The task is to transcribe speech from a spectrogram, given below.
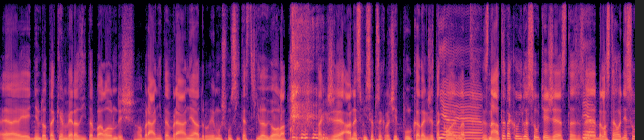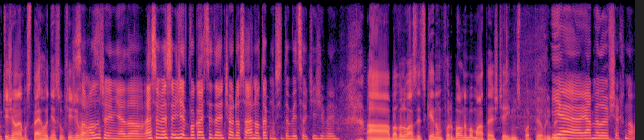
eh, jedním dotekem vyrazíte balon, když ho bráníte v bráně a druhým už musíte střílet góla. takže a nesmí se překročit půlka, takže takovéhle. Yeah, yeah. Znáte takovýhle soutěže? Jste, yeah. Byla jste hodně soutěžena, nebo jste hodně soutěživá? Samozřejmě, to, já si myslím, že pokud chcete něčeho dosáhnout, tak musí to být soutěživý. A bavil vás vždycky jenom fotbal, nebo máte ještě jiný sporty oblíbený? Je, já miluji všechno.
